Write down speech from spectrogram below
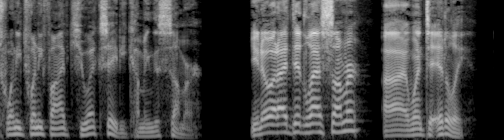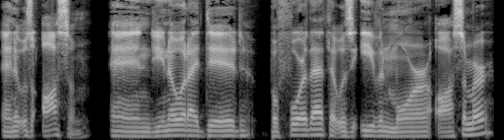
2025 QX80 coming this summer. You know what I did last summer? I went to Italy and it was awesome. And you know what I did before that that was even more awesomer?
